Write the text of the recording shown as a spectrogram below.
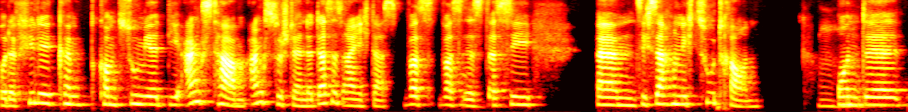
oder viele können, kommen zu mir, die Angst haben, Angstzustände. Das ist eigentlich das, was, was mhm. ist, dass sie ähm, sich Sachen nicht zutrauen. Mhm. Und äh,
